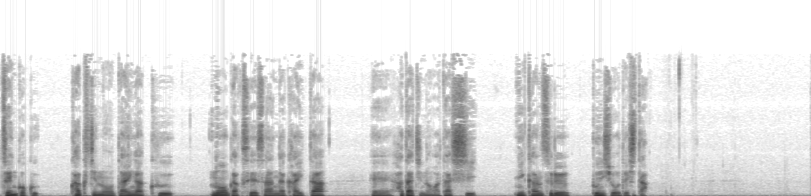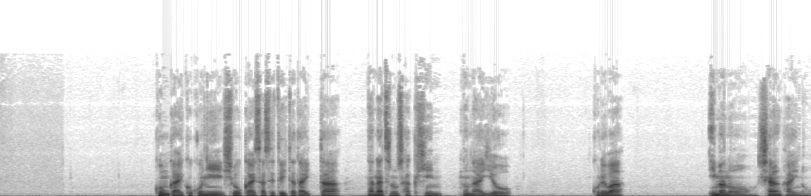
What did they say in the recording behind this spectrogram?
全国各地の大学の学生さんが書いた二十、ー、歳の私に関する文章でした。今回ここに紹介させていただいた7つの作品の内容これは今の上海の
